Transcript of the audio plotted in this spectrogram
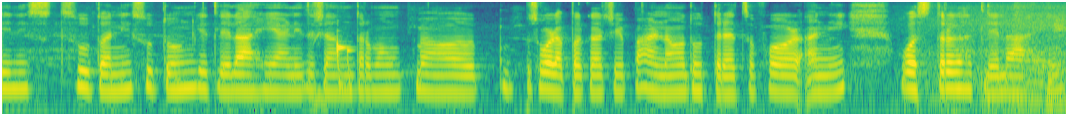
आधीने सुतांनी सुतवून घेतलेलं आहे आणि त्याच्यानंतर मग सोळा प्रकारचे पानं धोत्र्याचं फळ आणि वस्त्र घातलेलं आहे.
